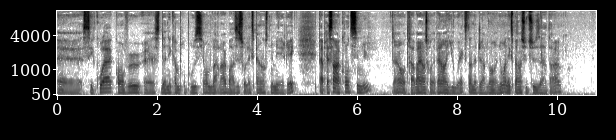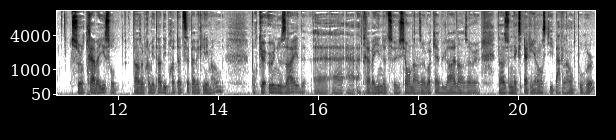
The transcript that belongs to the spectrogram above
euh, c'est quoi qu'on veut euh, se donner comme proposition de valeur basée sur l'expérience numérique. Puis après ça, on continue. Hein, on travaille en ce qu'on appelle en UX, dans notre jargon à nous, en expérience utilisateur, sur travailler dans un premier temps, des prototypes avec les membres pour qu'eux nous aident à, travailler notre solution dans un vocabulaire, dans une expérience qui est parlante pour eux.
